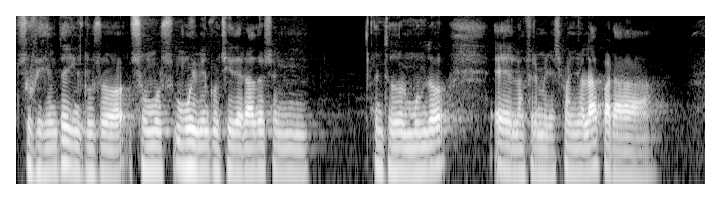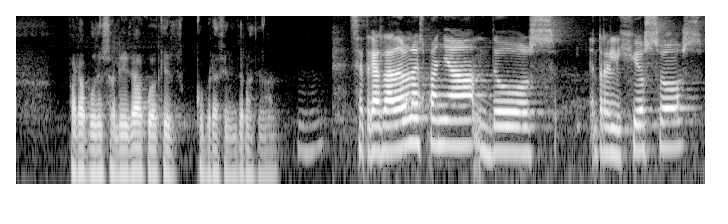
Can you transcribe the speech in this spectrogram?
suficiente, incluso somos muy bien considerados en, todo el mundo eh, la enfermería española para, para poder salir a cualquier cooperación internacional. Se trasladaron a España dos religiosos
